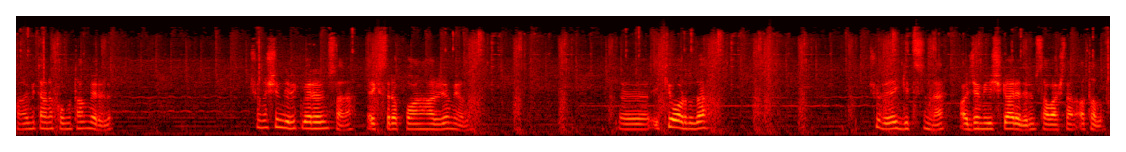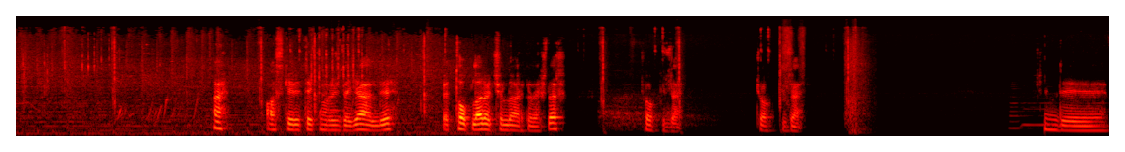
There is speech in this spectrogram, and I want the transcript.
Sana bir tane komutan verelim. Şunu şimdilik verelim sana. Ekstra puan harcamayalım. Ee, iki ordu da şuraya gitsinler. Acemi işgal edelim. Savaştan atalım. Heh. Askeri teknoloji de geldi. Ve toplar açıldı arkadaşlar. Çok güzel. Çok güzel. Şimdi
